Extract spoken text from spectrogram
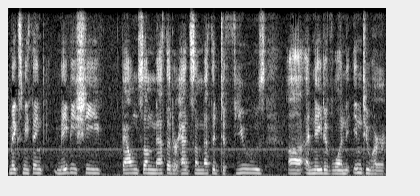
makes me think maybe she found some method or had some method to fuse uh, a native one into her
